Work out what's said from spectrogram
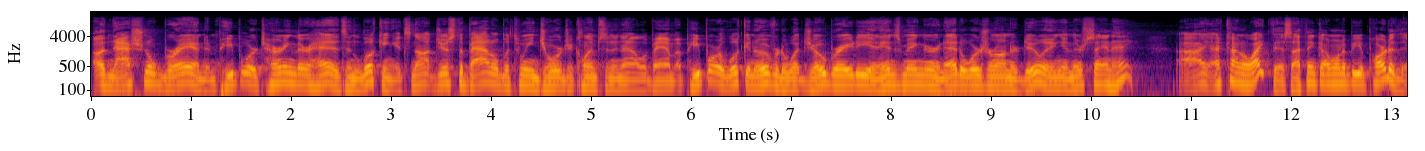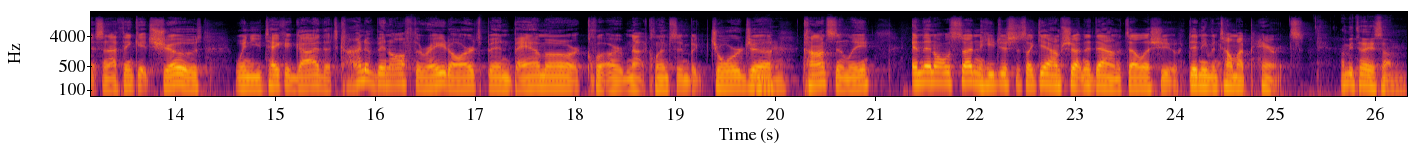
a national brand, and people are turning their heads and looking. It's not just the battle between Georgia, Clemson, and Alabama. People are looking over to what Joe Brady and Ensminger and Ed Orgeron are doing, and they're saying, "Hey, I, I kind of like this. I think I want to be a part of this." And I think it shows when you take a guy that's kind of been off the radar. It's been Bama or Cle or not Clemson, but Georgia mm-hmm. constantly. And then all of a sudden, he just is like, "Yeah, I'm shutting it down. It's LSU." Didn't even tell my parents. Let me tell you something.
